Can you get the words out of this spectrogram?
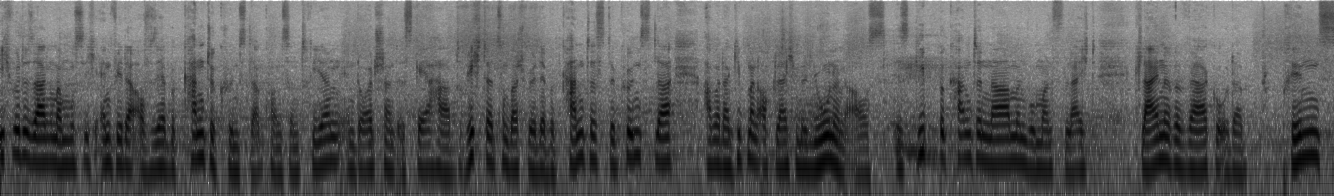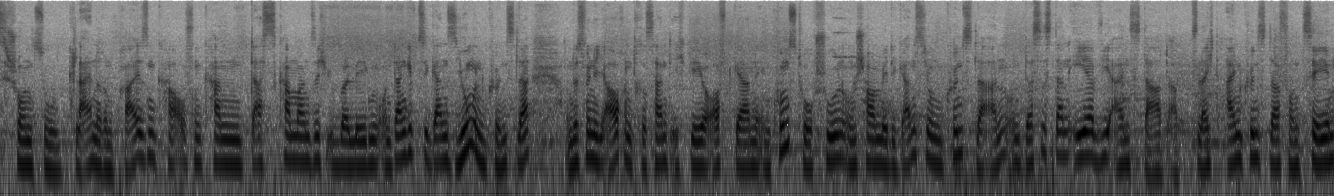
Ich würde sagen, man muss sich entweder auf sehr bekannte Künstler konzentrieren. In Deutschland ist Gerhard Richter zum Beispiel der bekannteste Künstler, aber da gibt man auch gleich Millionen aus. Es gibt bekannte Namen, wo man vielleicht kleinere Werke oder Prints schon zu kleineren Preisen kaufen kann. Das kann man sich überlegen. Und dann gibt es die ganz jungen Künstler. Und das finde ich auch interessant. Ich gehe oft gerne in Kunsthochschulen und schaue mir die ganz jungen Künstler an. Und das ist dann eher wie ein Start-up. Vielleicht ein Künstler von zehn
